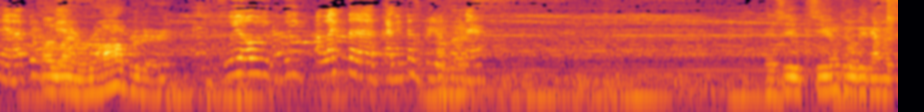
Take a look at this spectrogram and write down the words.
Yeah, that place I was is like, good. Robert. We always, we, I like the carnitas burrito from there. And she, she even told me grandma's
